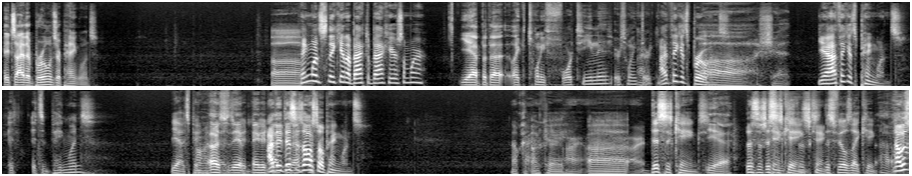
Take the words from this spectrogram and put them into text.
It's either Bruins or Penguins. Um, Penguins sneak in a back to back here somewhere. Yeah, but that like 2014 -ish or 2013. I think it's Bruins. Oh shit! yeah, I think it's Penguins. It, it's a Penguins. Yeah, it's Penguins. Oh, That's so yeah, good- maybe I think this is also Penguins. Okay. Okay. All right. Uh, All right. This is Kings. yeah. This is This Kings. is Kings. This is Kings. This feels like King. Uh, no, this,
